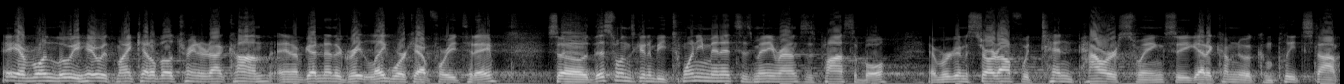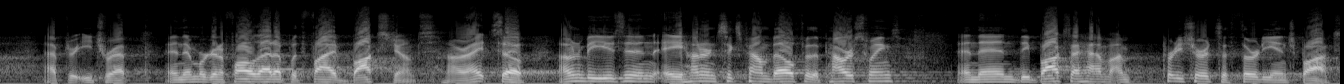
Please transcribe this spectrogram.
Hey everyone, Louie here with mykettlebelltrainer.com and I've got another great leg workout for you today. So this one's going to be 20 minutes, as many rounds as possible, and we're going to start off with 10 power swings, so you got to come to a complete stop after each rep. And then we're going to follow that up with five box jumps. All right, so I'm going to be using a 106 pound bell for the power swings, and then the box I have, I'm pretty sure it's a 30 inch box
